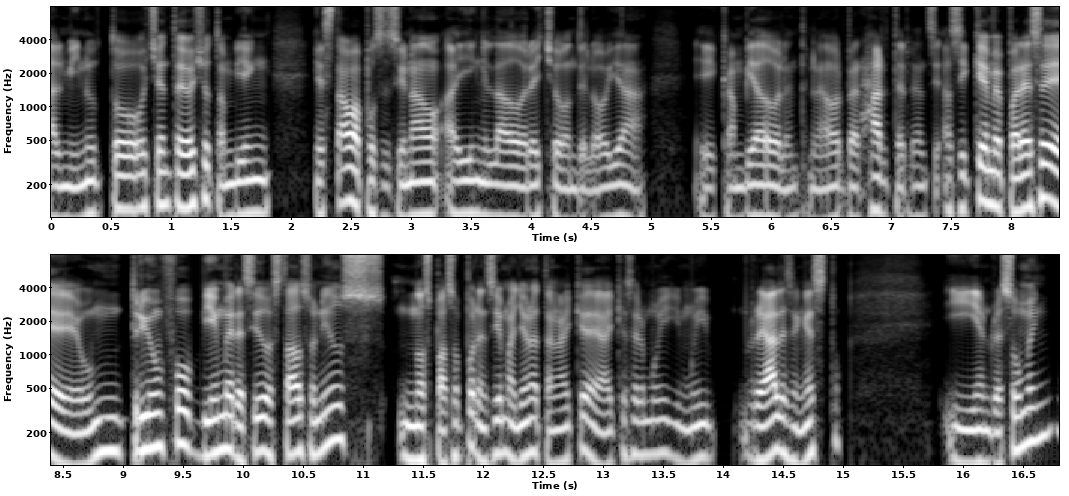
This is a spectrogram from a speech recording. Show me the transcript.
al minuto 88 también estaba posicionado ahí en el lado derecho donde lo había cambiado el entrenador Berharter. Así que me parece un triunfo bien merecido Estados Unidos. Nos pasó por encima, Jonathan. Hay que, hay que ser muy, muy reales en esto. Y en resumen,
